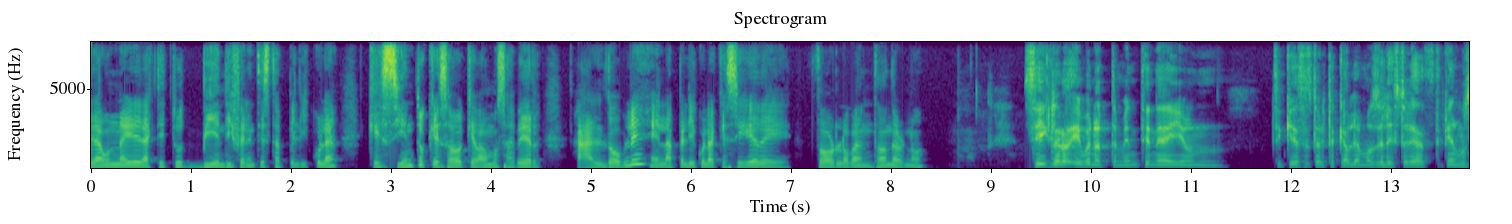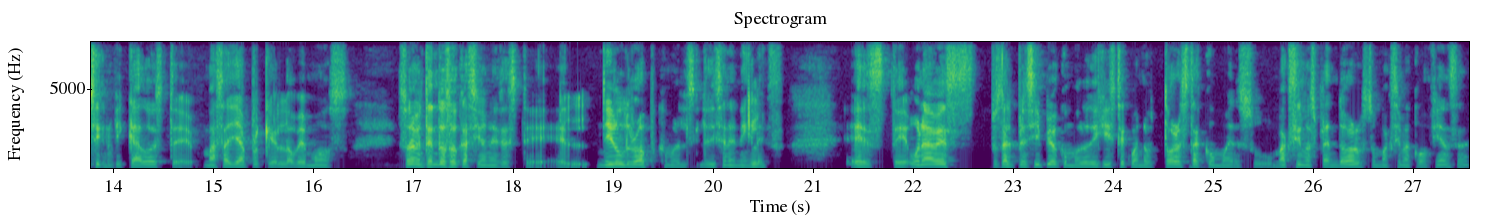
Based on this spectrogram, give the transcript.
da un aire de actitud bien diferente a esta película, que siento que es algo que vamos a ver al doble en la película que sigue de Thor Love and Thunder, ¿no? Sí, claro, y bueno, también tiene ahí un, si quieres, hasta ahorita que hablemos de la historia, tiene un significado este, más allá porque lo vemos solamente en dos ocasiones, este, el needle drop, como le dicen en inglés. Este, una vez, pues al principio, como lo dijiste, cuando Thor está como en su máximo esplendor, su máxima confianza,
